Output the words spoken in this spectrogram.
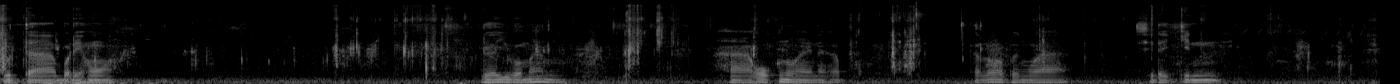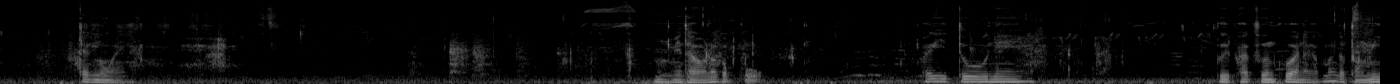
พุตตาบไดฮอเหลืออยู่ประมาณหาหกหน่วยนะครับก็รอเบิ่งว่าสิได้กินจักหน่วยนะอืมแม่เฒ่าเราก็ปลูกผักอีตูนี่ พืชผักสวนครัวนะครับ มันก็ต้องมี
